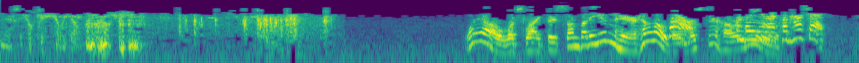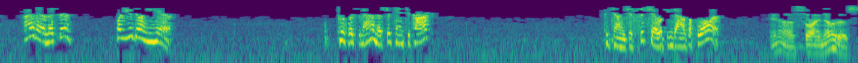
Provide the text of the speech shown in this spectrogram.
in there, see? Okay, here we go. well, looks like there's somebody in here. Hello there, mister. How are Somebody you? in our clubhouse shack. Hi there, mister. What are you doing here? What's the matter, mister? Can't you talk? Big Johnny just sits there looking down at the floor. Yeah, so I noticed.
